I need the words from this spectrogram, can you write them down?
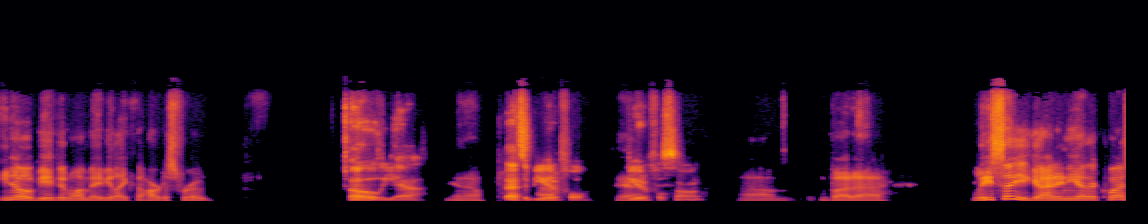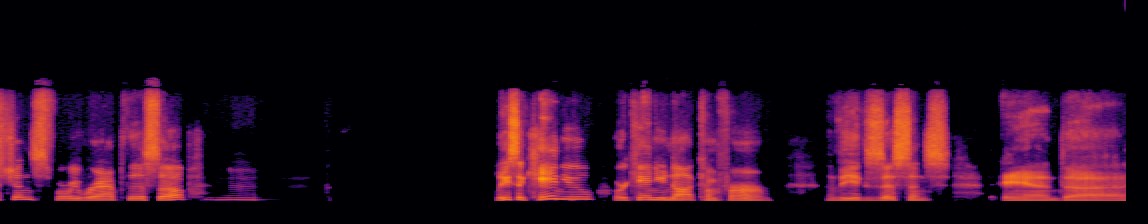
you know, it'd be a good one, maybe like the hardest road. Oh yeah, you know, that's a uh, beautiful, uh, yeah. beautiful song. Um, but uh, Lisa, you got any other questions before we wrap this up? Mm. Lisa, can you or can you not confirm the existence and uh,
